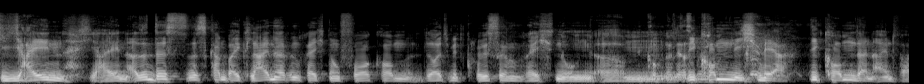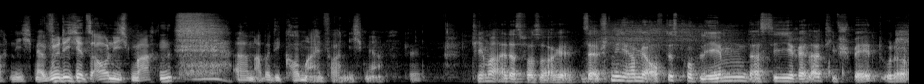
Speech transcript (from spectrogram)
Jein, jein. Also das, das kann bei kleineren Rechnungen vorkommen. Leute mit größeren Rechnungen, ähm, die, kommen, die kommen, nicht mehr. Die kommen dann einfach nicht mehr. Würde ich jetzt auch nicht machen, ähm, aber die kommen einfach nicht mehr. Okay. Thema Altersvorsorge. Selbstständige haben ja oft das Problem, dass sie relativ spät oder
